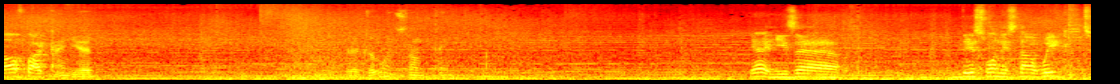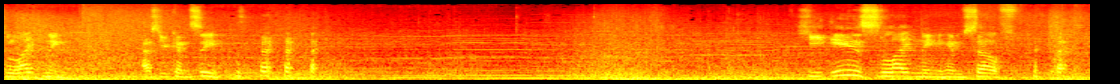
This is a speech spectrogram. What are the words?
Oh fuck. And yet, they're doing something. Yeah, he's uh this one is now weak to lightning, as you can see. he is lightning himself.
